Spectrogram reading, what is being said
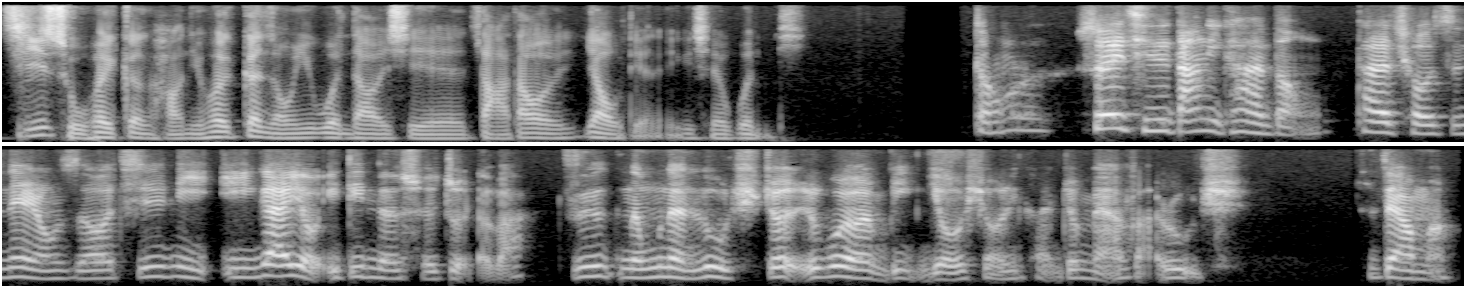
基础会更好，你会更容易问到一些打到要点的一些问题。懂了，所以其实当你看得懂他的求职内容之后，其实你应该有一定的水准了吧？只是能不能录取，就如果有人比你优秀，你可能就没办法录取，是这样吗？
